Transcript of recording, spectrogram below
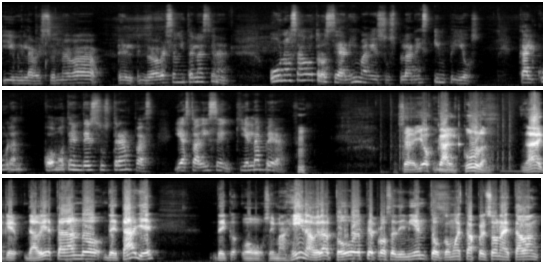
Y en la versión nueva, nueva versión internacional, unos a otros se animan en sus planes impíos, calculan cómo tender sus trampas y hasta dicen, ¿quién las verá? Hmm. O sea, ellos calculan. que David está dando detalles de, o se imagina, ¿verdad? Todo este procedimiento, cómo estas personas estaban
